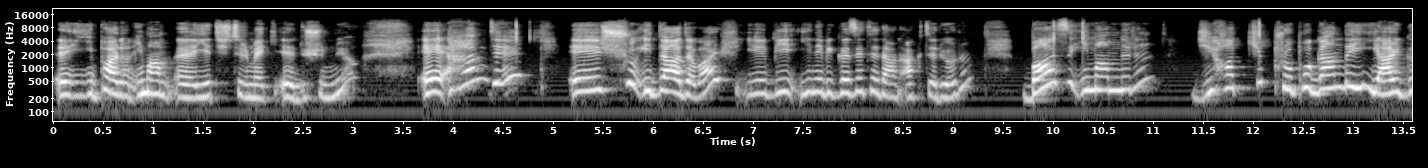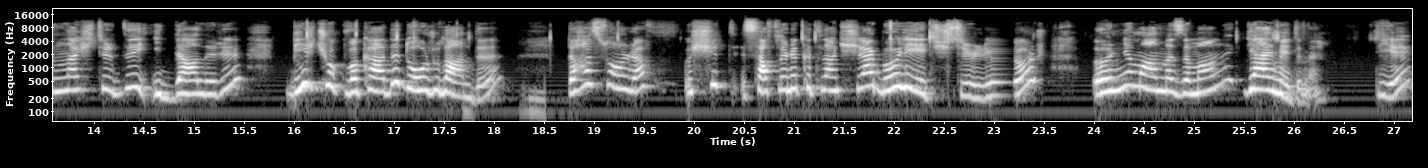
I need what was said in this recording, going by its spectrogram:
E, pardon imam e, yetiştirmek e, düşünülüyor. E, hem de e, şu iddia da var. E, bir yine bir gazeteden aktarıyorum. Bazı imamların cihatçı propagandayı yaygınlaştırdığı iddiaları birçok vakada doğrulandı. Daha sonra IŞİD saflarına katılan kişiler böyle yetiştiriliyor. Önlem alma zamanı gelmedi mi? diye.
